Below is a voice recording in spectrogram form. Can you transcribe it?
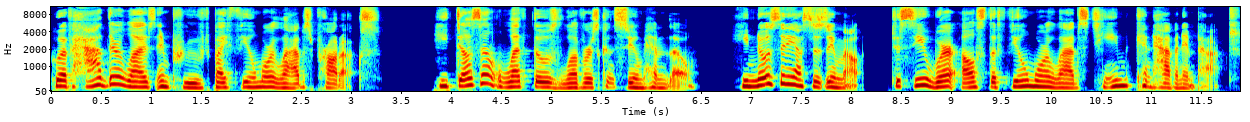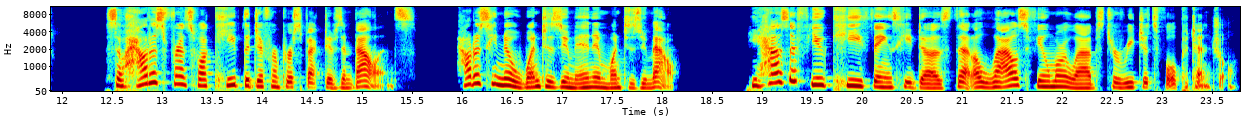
who have had their lives improved by Feelmore Labs products. He doesn't let those lovers consume him though. He knows that he has to zoom out to see where else the Feelmore Labs team can have an impact. So, how does Francois keep the different perspectives in balance? How does he know when to zoom in and when to zoom out? He has a few key things he does that allows Feelmore Labs to reach its full potential.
